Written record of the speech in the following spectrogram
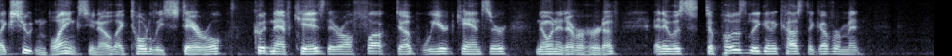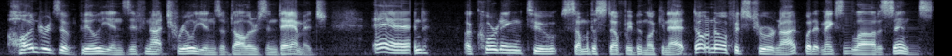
like shooting blanks, you know, like totally sterile, couldn't have kids, they were all fucked up, weird cancer no one had ever heard of, and it was supposedly going to cost the government hundreds of billions, if not trillions of dollars in damage. And according to some of the stuff we've been looking at, don't know if it's true or not, but it makes a lot of sense.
